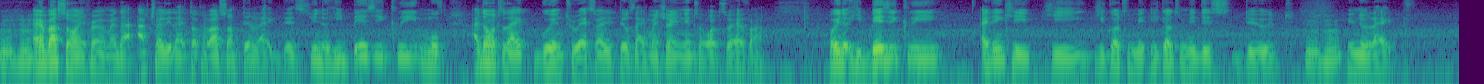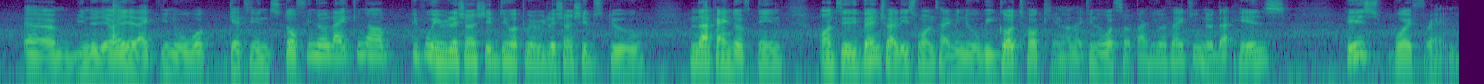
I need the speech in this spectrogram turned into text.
Mhm. I remember someone in front of me that actually like talked about something like this. You know, he basically moved. I don't want to like go into extra details like mentioning names or whatsoever, but you know, he basically, I think he he he got to meet he got to meet this dude Mhm. you know like um you know they're already like you know work getting stuff you know like you know people in relationships doing what people in relationships do and that kind of thing. Until eventually this one time you know we got talking I was like you know what's up? And he was like you know that his his boyfriend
